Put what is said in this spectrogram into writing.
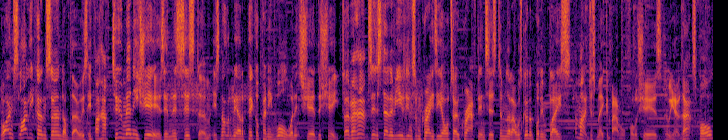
What I'm slightly concerned of, though, is if I have too many shears in this system, it's not going to be able to pick up any wool when it's sheared the sheep. So perhaps instead of using some crazy auto crafting system that I was going to put in place, I might just make a barrel full of shears. There we go. That's full.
